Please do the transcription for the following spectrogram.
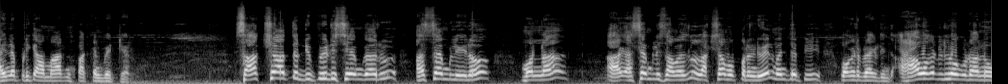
అయినప్పటికీ ఆ మాటను పక్కన పెట్టారు. సాక్షాత్తు డిప్యూటీ సీఎం గారు అసెంబ్లీలో మొన్న ఆ అసెంబ్లీ సమావేశంలో లక్ష ముప్పై రెండు వేలు అని చెప్పి ఒకటి ప్రకటించి ఆ ఒకటిలో కూడాను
